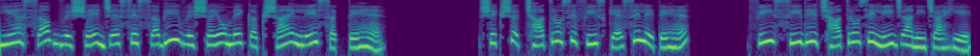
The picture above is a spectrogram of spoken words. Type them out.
यह सब विषय जैसे सभी विषयों में कक्षाएँ ले सकते हैं। शिक्षक छात्रों से फ़ीस कैसे लेते हैं? फ़ीस सीधे छात्रों से ली जानी चाहिए।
